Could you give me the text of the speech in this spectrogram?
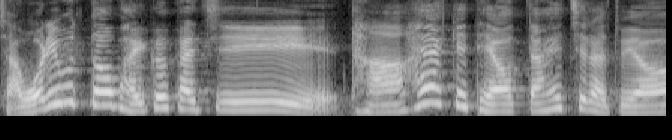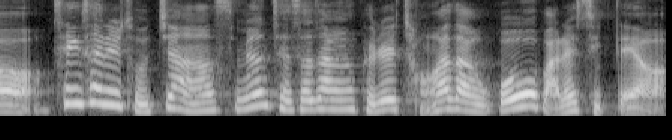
자, 머리부터 발끝까지 다 하얗게 되었다 할지라도요, 생살이 돋지 않았으면 제사장은 그를 정하다고 말할 수 있대요.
